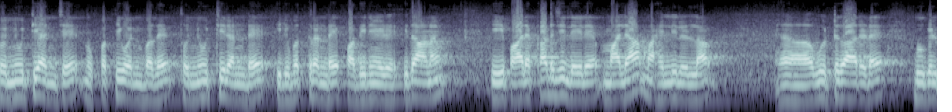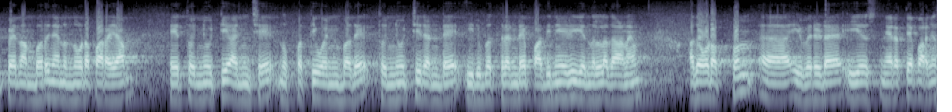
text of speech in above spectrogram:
തൊണ്ണൂറ്റി അഞ്ച് മുപ്പത്തി ഒൻപത് തൊണ്ണൂറ്റി രണ്ട് ഇരുപത്തിരണ്ട് പതിനേഴ്. ഇതാണ് ഈ പാലക്കാട് ജില്ലയിലെ മല മഹലിലുള്ള വീട്ടുകാരുടെ ഗൂഗിൾ പേ നമ്പർ. ഞാൻ ഒന്നുകൂടെ പറയാം. തൊണ്ണൂറ്റി അഞ്ച് മുപ്പത്തി ഒൻപത് തൊണ്ണൂറ്റി രണ്ട് ഇരുപത്തിരണ്ട് പതിനേഴ് എന്നുള്ളതാണ് അതോടൊപ്പം ഇവരുടെ ഈ നേരത്തെ പറഞ്ഞ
